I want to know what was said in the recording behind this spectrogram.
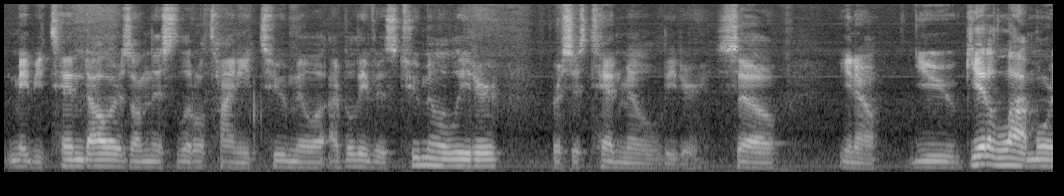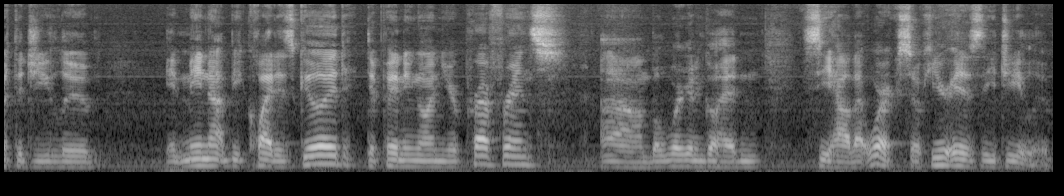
maybe $10 on this little tiny 2 milli, I believe it's 2 milliliter versus 10 milliliter. So, you know, you get a lot more with the G Lube. It may not be quite as good depending on your preference, um, but we're going to go ahead and see how that works. So here is the G Lube.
